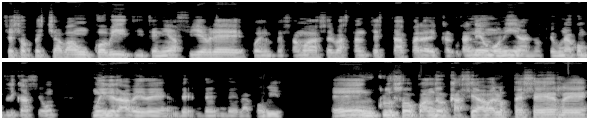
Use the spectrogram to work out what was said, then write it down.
se sospechaba un COVID y tenía fiebre, pues empezamos a hacer bastante test para descartar neumonía, ¿no? que es una complicación muy grave de, la COVID. ¿eh? Incluso cuando escaseaban los PCR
